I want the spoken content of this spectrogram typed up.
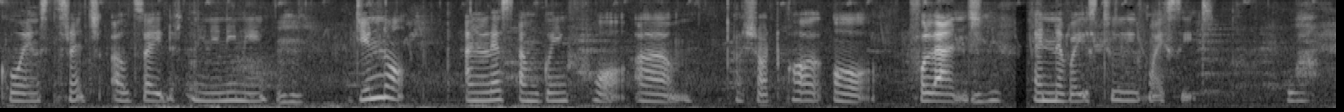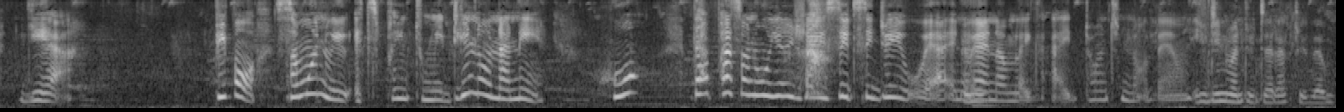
go and stretch outside. Nini nini. hmm Do you know? Unless I'm going for um, a short call or for lunch, hmm I never used to leave my seat. Wow. Yeah. People, someone will explain to me, do you know Nani? Who? That person who usually sits sijui where and where, and I'm like, I don't know them. You didn't want to interact with them.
